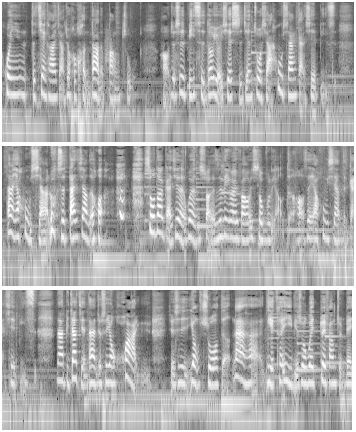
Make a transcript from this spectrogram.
婚姻的健康来讲，就有很大的帮助。好，就是彼此都有一些时间坐下，互相感谢彼此。当然要互相，如果是单向的话，收到感谢的人会很爽，可是另外一方会受不了的。哈，所以要互相的感谢彼此。那比较简单的就是用话语，就是用说的。那也可以，比如说为对方准备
